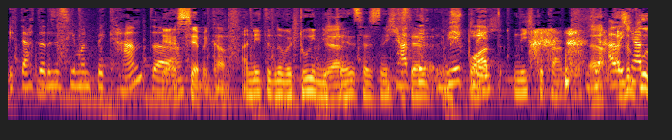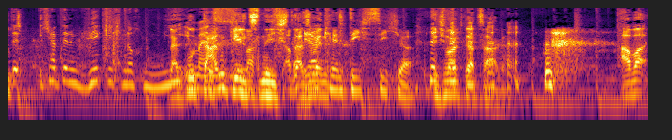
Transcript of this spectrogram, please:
Ich dachte, das ist jemand Bekannter. Er ist sehr bekannt. Anita, nur weil du ihn nicht Ja. kennst, heißt nicht, Ich dass er im wirklich- Sport nicht bekannt ist. ja, aber also ich habe gut. den, ich hab den wirklich noch nie Na gut, dann gilt's nicht. Aber Also er wenn, kennt dich sicher. ich wollte gerade sagen. Aber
